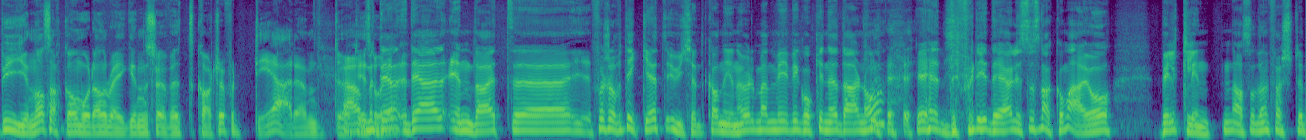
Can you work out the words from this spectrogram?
begynne å snakke om hvordan Reagan skjøvet Carter, for det er en dørt ja, historie. Det, det, er enda et uh, For så vidt ikke et ukjent kaninhull, men vi, vi går ikke ned der nå. fordi det jeg har lyst til å snakke om, er jo Bill Clinton, altså den første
